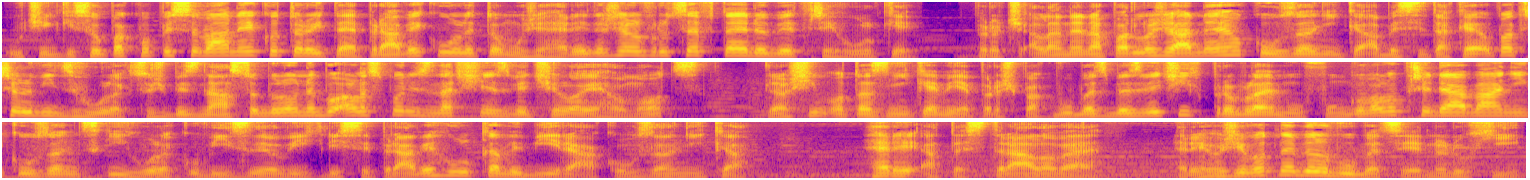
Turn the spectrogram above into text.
Účinky jsou pak popisovány jako trojité právě kvůli tomu, že Harry držel v ruce v té době tři hůlky. Proč ale nenapadlo žádného kouzelníka, aby si také opatřil víc hůlek, což by znásobilo nebo alespoň značně zvětšilo jeho moc? Dalším otazníkem je, proč pak vůbec bez větších problémů fungovalo předávání kouzelnických hůlek u Weasleyových, když si právě hůlka vybírá kouzelníka. Harry a Testrálové Harryho život nebyl vůbec jednoduchý.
